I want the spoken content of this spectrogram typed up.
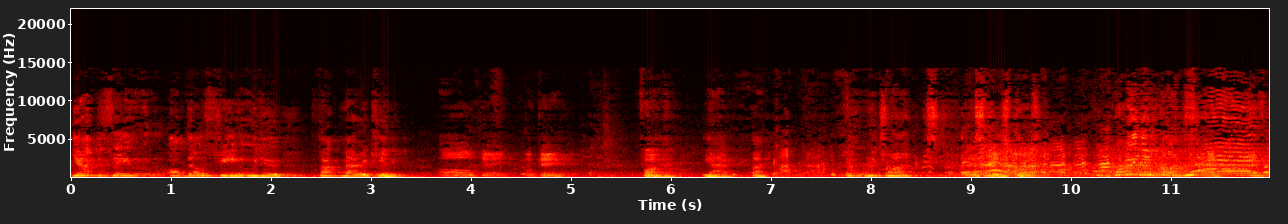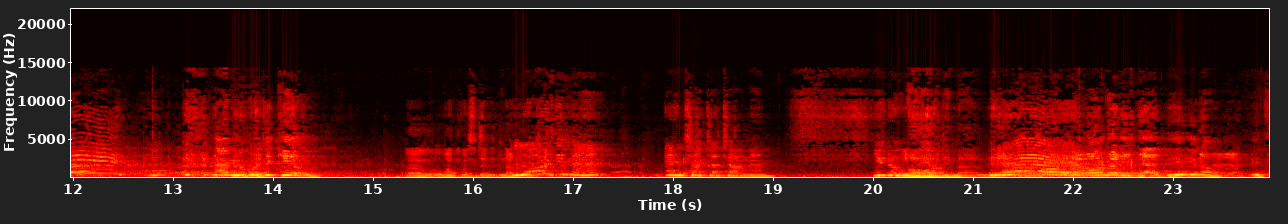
you have to say of those three who you fuck, Mary kill. Okay, okay. Fuck. Yeah, fuck. Wh- Which one? The Swedish course. Which one? And who would you kill? Uh, what was the another one? Lordi man and Cha Cha Cha man. You know who they Lordi are. man. They're already dead, you you know. It's,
